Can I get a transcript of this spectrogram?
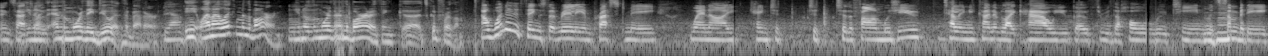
Exactly. You know, and the more they do it, the better. Yeah. And I like them in the barn. You know, the more they're in the barn, I think uh, it's good for them. And one of the things that really impressed me when I came to, to, to the farm was you telling me kind of like how you go through the whole routine with Mhm. somebody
